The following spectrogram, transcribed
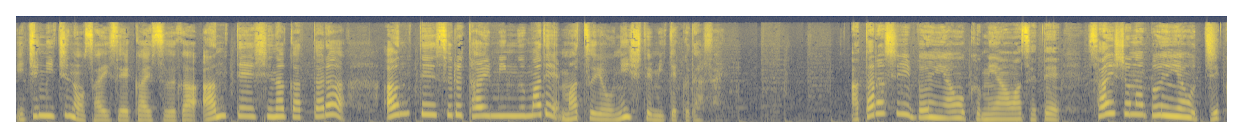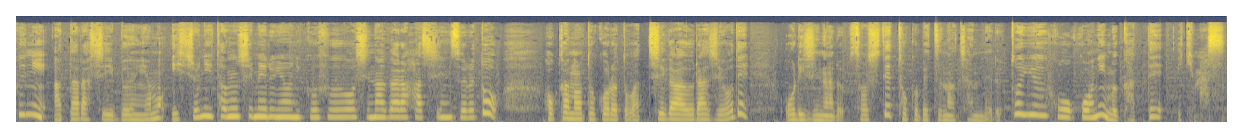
1日の再生回数が安定しなかったら安定するタイミングまで待つようにしてみてください。新しい分野を組み合わせて最初の分野を軸に新しい分野も一緒に楽しめるように工夫をしながら発信すると他のところとは違うラジオでオリジナルそして特別なチャンネルという方向に向かっていきます。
